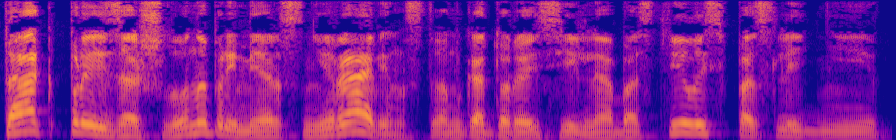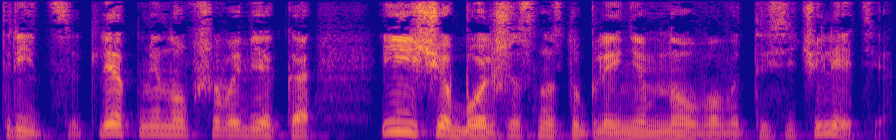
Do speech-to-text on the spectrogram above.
Так произошло, например, с неравенством, которое сильно обострилось в последние 30 лет минувшего века и еще больше с наступлением нового тысячелетия.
